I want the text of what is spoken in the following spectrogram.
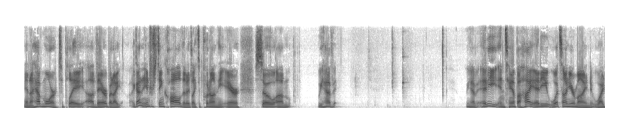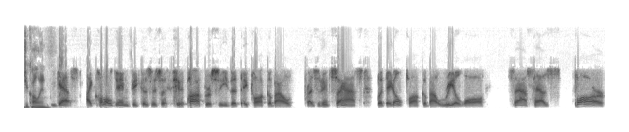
And I have more to play uh, there, but I, I got an interesting call that I'd like to put on the air. So um, we have we have Eddie in Tampa. Hi, Eddie. What's on your mind? Why'd you call in? Yes, I called in because it's a hypocrisy that they talk about President Sasse, but they don't talk about Rhea Law. Sasse has far,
